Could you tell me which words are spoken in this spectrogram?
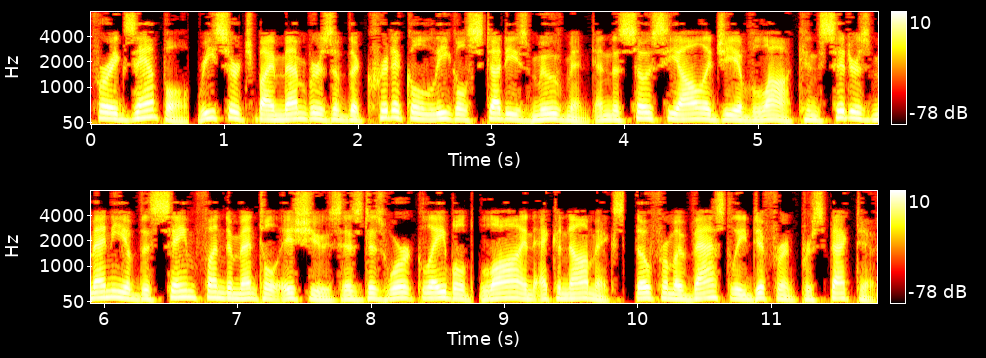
For example, research by members of the critical legal studies movement and the sociology of law considers many of the same fundamental issues as does work labeled law and economics, though from a vastly different perspective.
